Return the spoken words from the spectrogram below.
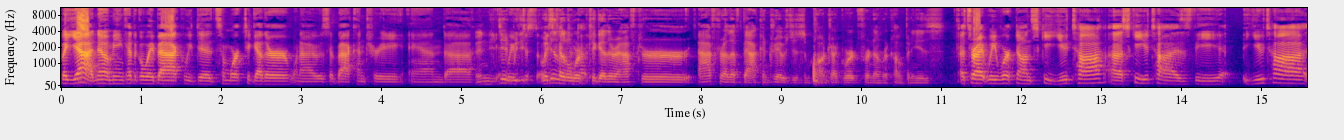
but yeah, no, me and Kendall go way back. We did some work together when I was at Backcountry, and, uh, and did, we, just we did a little work touch. together after after I left Backcountry. I was doing some contract work for a number of companies. That's right. We worked on Ski Utah. Uh, Ski Utah is the Utah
